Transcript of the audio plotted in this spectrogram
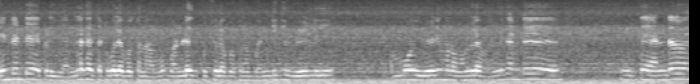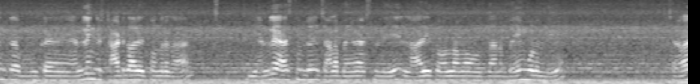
ఏంటంటే ఇక్కడ ఈ తట్టుకోలేకపోతున్నాము బండ్లు అయితే కూర్చోలేకపోతున్నాము బండికి వేడి అమ్మో ఈ వేడి మనం ఉండలేము. ఎందుకంటే ఇంత ఎండలు ఇంకా ఇంకా ఎండలు ఇంకా స్టార్ట్ కాలేదు తొందరగా. ఈ ఎండలు వేస్తుంటే చాలా భయం వేస్తుంది. లారీ తోలదామా వద్దా అన్న భయం కూడా ఉంది. చాలా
